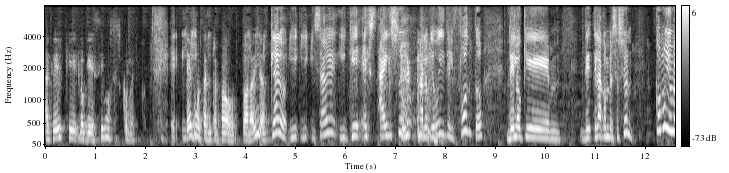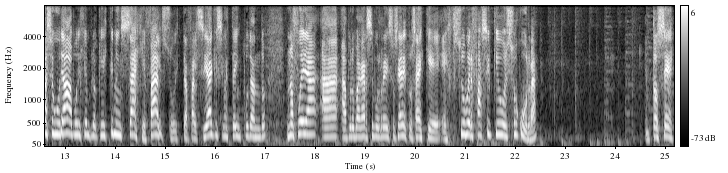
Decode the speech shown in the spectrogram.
a creer que lo que decimos es correcto. Eh, es como estar atrapado toda la vida. claro, y, sabe, y que es a eso, a lo que voy del fondo de lo que, de, la conversación. ¿Cómo yo me aseguraba, por ejemplo, que este mensaje falso, esta falsedad que se me está imputando, no fuera a, a propagarse por redes sociales? Tú sabes que es súper fácil que eso ocurra. Entonces,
